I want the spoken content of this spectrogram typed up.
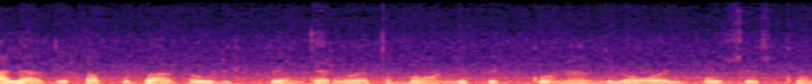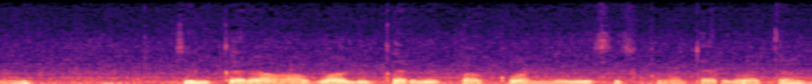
అలాగే పప్పు బాగా ఉడికిపోయిన తర్వాత బాండి పెట్టుకొని అందులో ఆయిల్ పోసేసుకొని జీలకర్ర ఆవాలు కరివేపాకు అన్నీ వేసేసుకున్న తర్వాత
